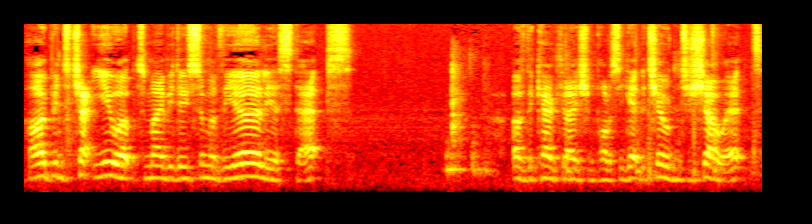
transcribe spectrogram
hoping to chat you up to maybe do some of the earlier steps of the calculation policy. Get the children to show it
